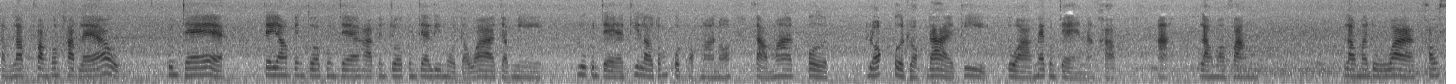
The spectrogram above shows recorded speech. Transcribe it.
สำหรับฝั่งคนขับแล้ว กุญแจจะยังเป็นตัวกุญแจค่ะ เป็นตัวกุญแจรีโมทแต่ว่าจะมีลูกกุญแจที่เราต้องกดออกมาเนาะสามารถเปิดล็อกเปิดล็อกได้ที่ตัวแม่กุญแจนะครับ อะ เรามาฟัง เรามาดูว่าเขาส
